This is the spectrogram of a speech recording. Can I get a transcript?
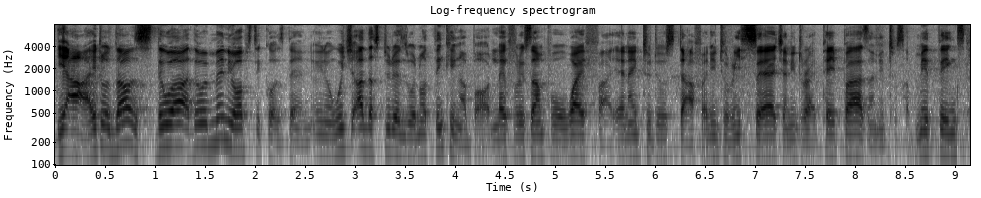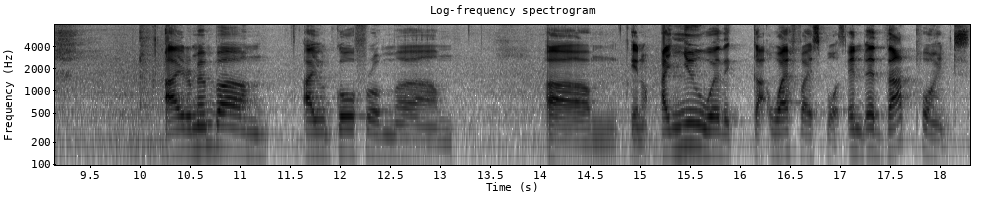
yeah. It was that was there were there were many obstacles then. You know, which other students were not thinking about. Like for example, Wi-Fi. I need to do stuff. I need to research. I need to write papers. I need to submit things. I remember um, I would go from. Um, um, you know, I knew where the Wi-Fi spots, and at that point,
